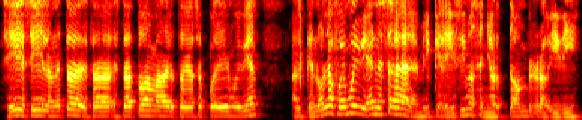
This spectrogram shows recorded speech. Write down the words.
Sí, sí, la neta está, está toda madre, todavía se puede ir muy bien. Al que no le fue muy bien es a mi queridísimo señor Tom Brady.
